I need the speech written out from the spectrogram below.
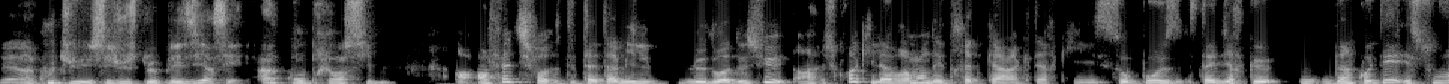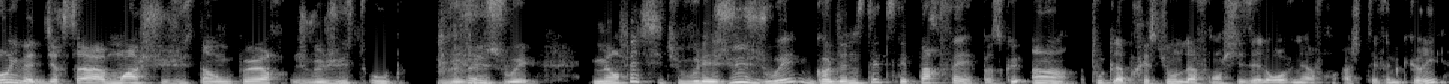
Un coup, c'est juste le plaisir. C'est incompréhensible. En fait, tu as mis le doigt dessus. Hein, je crois qu'il a vraiment des traits de caractère qui s'opposent. C'est-à-dire que d'un côté, et souvent il va te dire ça, moi je suis juste un hooper, je veux juste hoop, je veux juste jouer. Mais en fait, si tu voulais juste jouer, Golden State, c'était parfait. Parce que, un, toute la pression de la franchise, elle revenait à Stephen Curry.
